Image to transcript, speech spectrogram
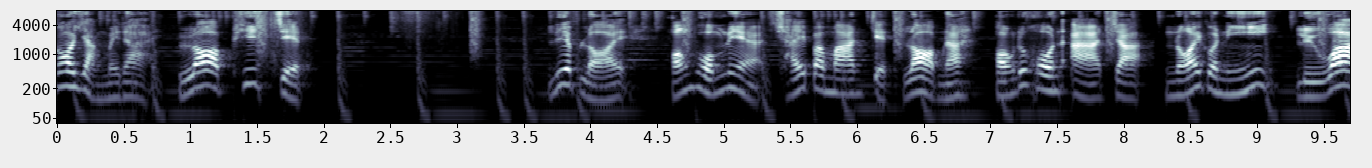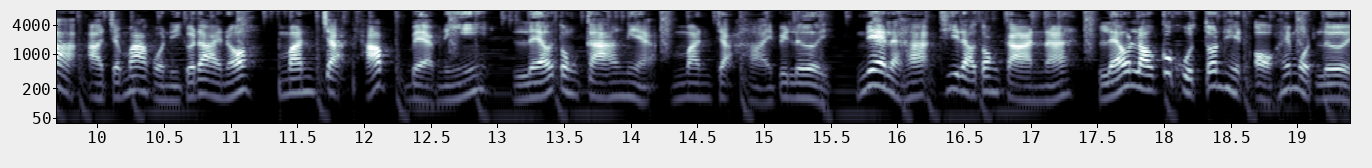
ก็ยังไม่ได้ รอบที่ 7 เรียบร้อย ของผมเนี่ยใช้ประมาณ 7 รอบนะ ของทุกคนอาจจะน้อยกว่านี้ หรือว่าอาจจะมากกว่านี้ก็ได้เนาะมันจะทับแบบนี้ แล้วตรงกลางเนี่ยมันจะหายไปเลย เนี่ยแหละฮะที่เราต้องการนะ แล้วเราก็ขุดต้นเห็ดออกให้หมดเลย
